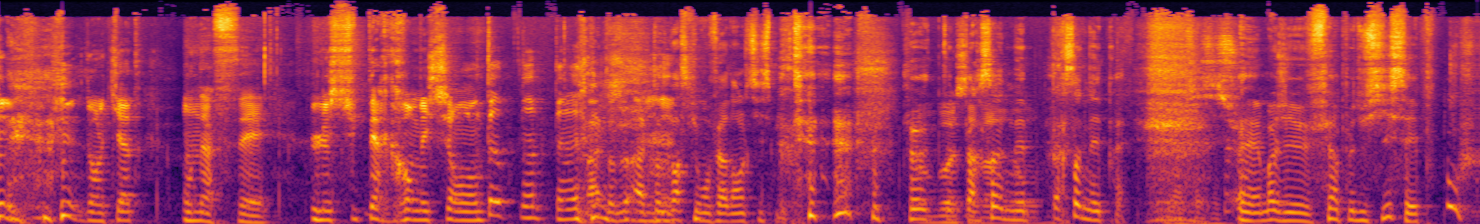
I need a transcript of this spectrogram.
Dans le 4, on a fait le super grand méchant. Bah, attends, attends de voir ce qu'ils vont faire dans le 6, mec. Oh, bah, personne n'est prêt. Ouais, ça, c'est sûr. Euh, moi j'ai fait un peu du 6 et ouf,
